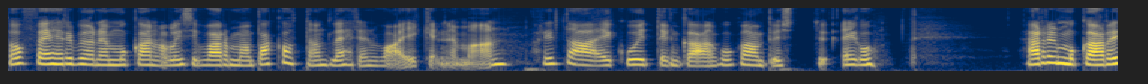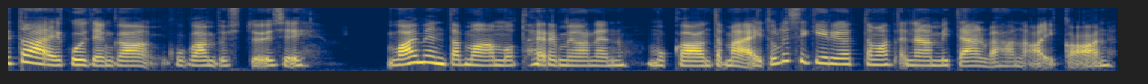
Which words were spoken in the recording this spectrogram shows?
Toffe Hermionen mukaan olisi varmaan pakottanut lehden vaikenemaan. Ritaa ei kuitenkaan kukaan pysty... Ei kun... Harryn mukaan Ritaa ei kuitenkaan kukaan pystyisi vaimentamaan, mutta Hermionen mukaan tämä ei tulisi kirjoittamaan enää mitään vähän aikaan,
